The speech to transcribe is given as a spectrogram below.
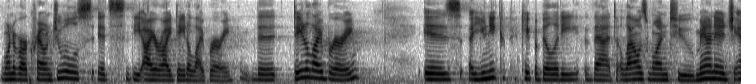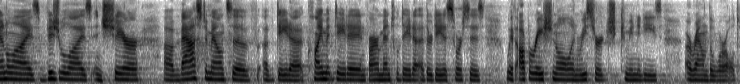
one of our crown jewels. It's the IRI data library. The data library is a unique capability that allows one to manage, analyze, visualize, and share uh, vast amounts of, of data, climate data, environmental data, other data sources with operational and research communities around the world.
